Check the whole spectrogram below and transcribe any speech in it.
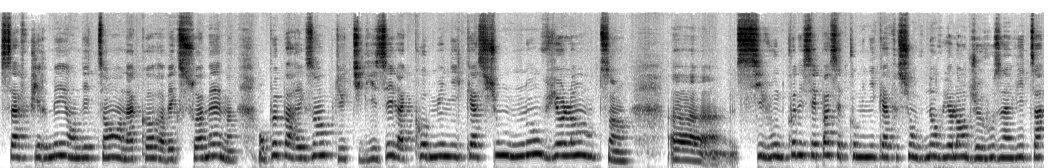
S'affirmer en étant en accord avec soi-même. On peut par exemple utiliser la communication non violente. Euh, si vous ne connaissez pas cette communication non violente, je vous invite à,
